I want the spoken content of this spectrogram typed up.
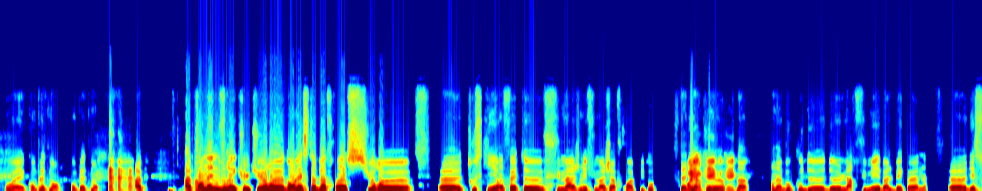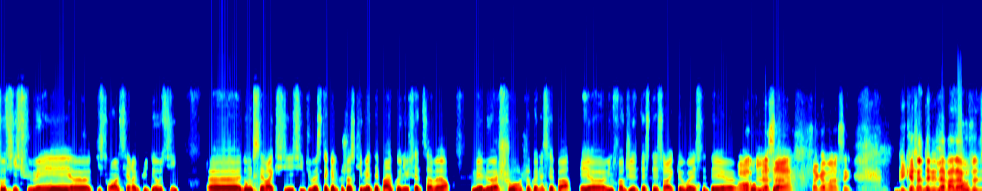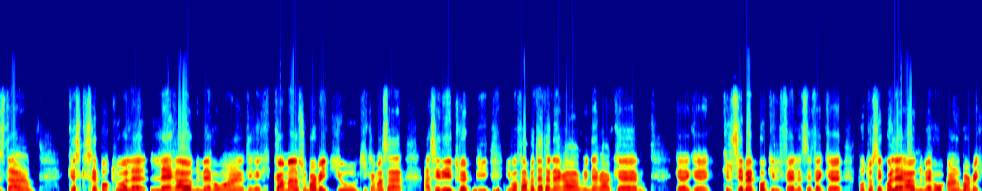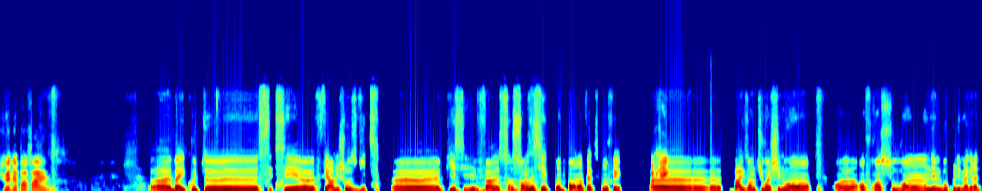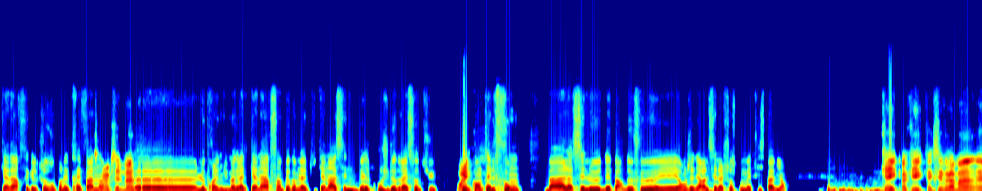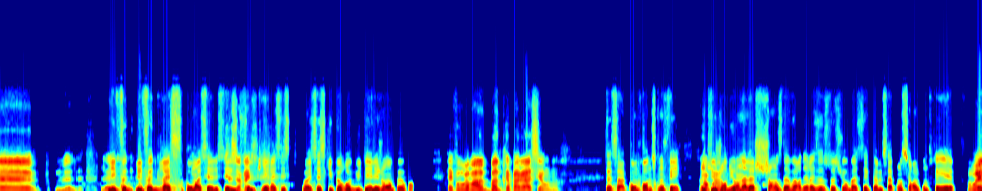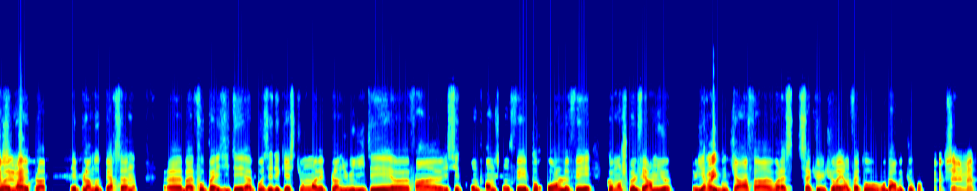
Ouais, complètement, complètement. Ap- Après, on a une vraie culture dans l'est de la France sur tout ce qui est en fait euh, fumage, mais fumage à froid plutôt. C'est-à-dire Ouais, qu'on a, on a beaucoup de, de lard fumé, bah, le bacon, euh, des saucisses fumées euh, qui sont assez réputées aussi. Euh, donc c'est vrai que si, si tu veux, c'était quelque chose qui m'était pas inconnu cette saveur, mais le chaud, je connaissais pas. Et euh, une fois que j'ai testé, c'est vrai que ouais, c'était euh, Oh, là, ça, ça a commencé. Puis, question de donner de la valeur aux auditeurs, qu'est-ce qui serait pour toi l'erreur numéro un? Quelqu'un qui commence au barbecue, qui commence à, essayer des trucs, puis il va faire peut-être une erreur, une erreur qu'il ne sait même pas qu'il fait. Fait que, pour toi, c'est quoi l'erreur numéro un au barbecue à ne pas faire? Euh, bah écoute, euh, c'est euh, faire les choses vite, puis sans, sans essayer de comprendre en fait ce qu'on fait. Par exemple, tu vois, chez nous, en, en, France, souvent, on aime beaucoup les magrets de canard. C'est quelque chose dont on est très fan. absolument. le problème du magret de canard, c'est un peu comme la picana, c'est une belle couche de graisse au-dessus. Et quand elles font, bah là, c'est le départ de feu et en général, c'est la chose qu'on ne maîtrise pas bien. OK, OK. Fait que c'est vraiment. Euh, les, feux, les feux de graisse, pour moi, c'est le pire et c'est ce, ce, qui peut rebuter les gens un peu. Quoi. Il faut vraiment une bonne préparation. C'est ça, comprendre ce qu'on fait. Et puis aujourd'hui, on a la chance d'avoir des réseaux sociaux. Bah, c'est comme ça qu'on s'est rencontrés, toi et moi, et plein, et plein d'autres personnes il euh, ne bah, faut pas hésiter à poser des questions avec plein d'humilité, euh, enfin, euh, essayer de comprendre ce qu'on fait, pourquoi on le fait, comment je peux le faire mieux, lire des bouquins, enfin voilà, s'acculturer en fait au, barbecue. Quoi. Absolument.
